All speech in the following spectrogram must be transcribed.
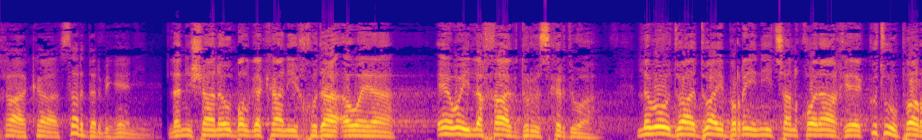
خاکە سەر دەربهێنین. لە نیشانە و بەڵگەکانی خودا ئەوەیە ئێوەی لە خاک دروست کردووە، لەوەو دوا دوای بڕینی چەند قۆناغێک کتوپڕ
